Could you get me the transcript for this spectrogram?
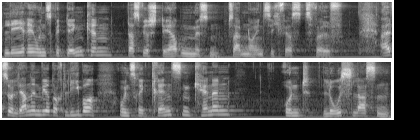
lehre uns bedenken, dass wir sterben müssen. Psalm 90, Vers 12. Also lernen wir doch lieber unsere Grenzen kennen und loslassen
